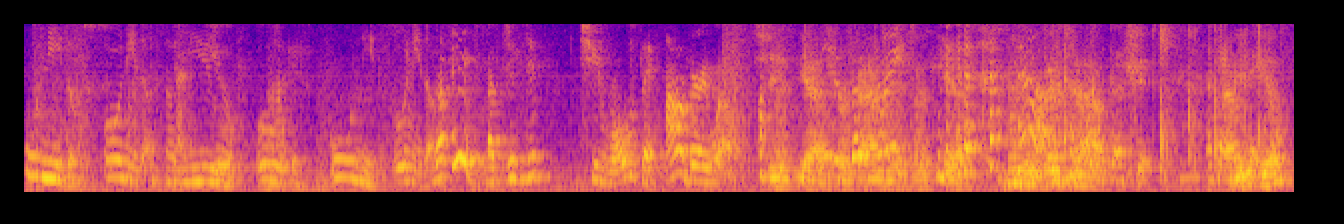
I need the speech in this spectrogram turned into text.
unidos. unidos. It's not not you. you. U. Ajá, it's unidos. Unidos. That's it. But you did. She rolls the R very well. She's, yes, her That's family great. says yes. Yeah. Good job. That's good. Okay. How do you feel?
